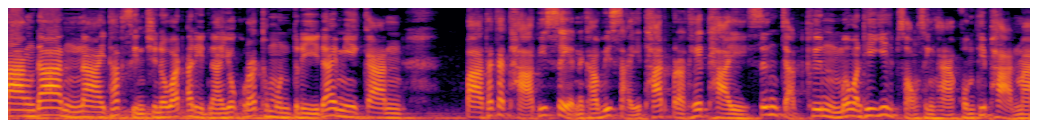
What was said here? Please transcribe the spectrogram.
ทางด้านนายทักษิณชินวัตรอดีตนายกรัฐมนตรีได้มีการ ปาทกถาพิเศษนะครับวิสัยทัศน์ประเทศไทย ซึ่งจัดขึ้นเมื่อวันที่ 22 สิงหาคมที่ผ่านมา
